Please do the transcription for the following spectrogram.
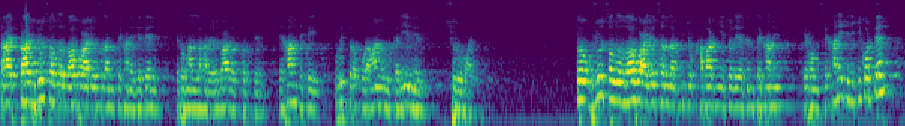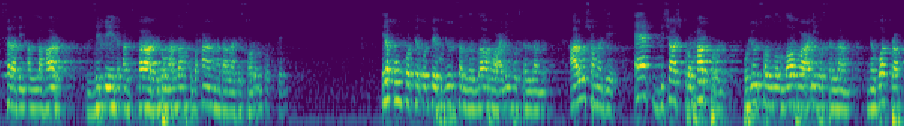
তাই প্রায় হুজুর সাল্লাহ আলী সাল্লাম সেখানে যেতেন এবং আল্লাহর ইবাদত করতেন। এখান থেকেই পবিত্র কোরআনুল করিমের শুরু হয়। তো হুজুর সাল্লাহ আলী সাল্লাম কিছু খাবার নিয়ে চলে যেতেন সেখানে এবং সেখানেই তিনি কি করতেন? সারাদিন আল্লাহর জিকির, আজকার এবং আল্লাহ সুবাহান তালাকে স্মরণ করতেন। এরকম করতে করতে হুজুর সাল্লাহ আলী হুসাল্লাম আরও সমাজে এক বিশেষ প্রভাব পড়ল। হুজুর সাল্লাহ আলী হুসাল্লাম নবাদ প্রাপ্ত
